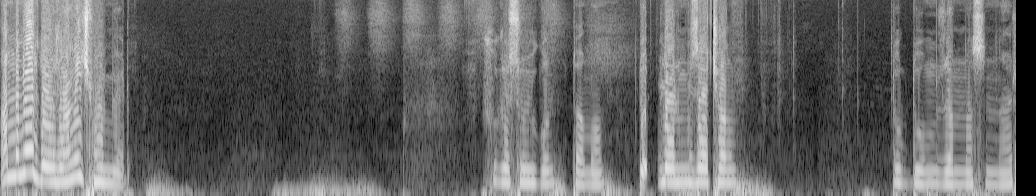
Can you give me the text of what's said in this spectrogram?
Ama nerede olacağını hiç bilmiyorum. Şurası uygun tamam. Dörtlerimizi açalım. Durduğumuzu anlasınlar.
